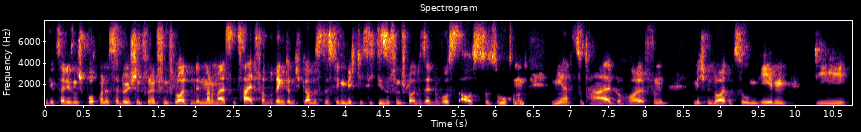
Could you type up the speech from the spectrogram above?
gibt es ja diesen Spruch, man ist der Durchschnitt von den fünf Leuten, denen man am meisten Zeit verbringt. Und ich glaube, es ist deswegen wichtig, sich diese fünf Leute sehr bewusst auszusuchen. Und mir hat es total geholfen, mich mit Leuten zu umgeben, die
